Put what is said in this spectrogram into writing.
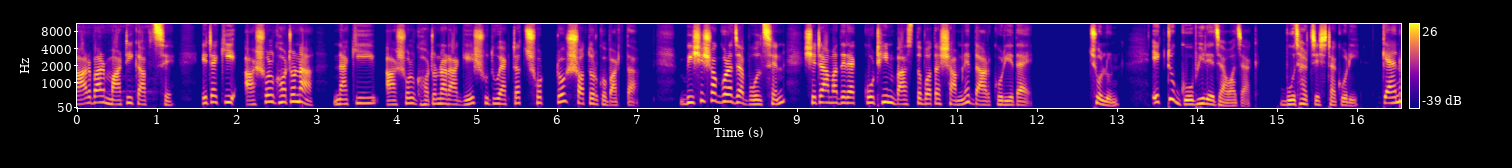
বারবার মাটি কাঁপছে, এটা কি আসল ঘটনা, নাকি আসল ঘটনার আগে শুধু একটা ছোট্ট সতর্কবার্তা? বিশেষজ্ঞরা যা বলছেন, সেটা আমাদের এক কঠিন বাস্তবতার সামনে দাঁড় করিয়ে দেয়। চলুন, একটু গভীরে যাওয়া যাক, বোঝার চেষ্টা করি, কেন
